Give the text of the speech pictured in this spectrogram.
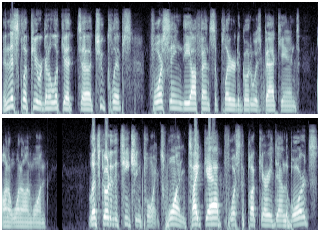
In this clip here, we're going to look at uh, two clips forcing the offensive player to go to his backhand on a one-on-one. Let's go to the teaching points. One, tight gap, force the puck carrier down the boards.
